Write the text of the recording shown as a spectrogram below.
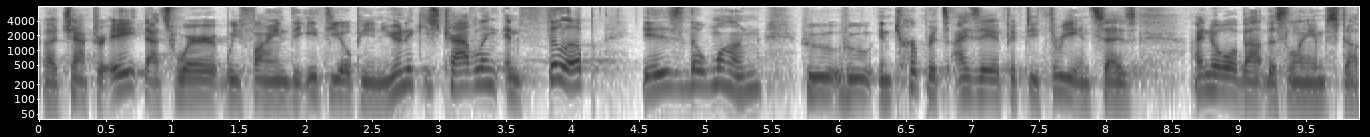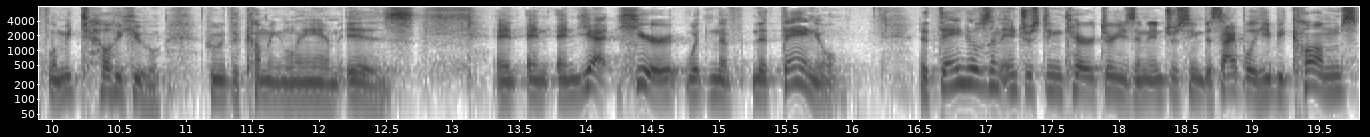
uh, chapter 8, that's where we find the Ethiopian eunuch he's traveling, and Philip is the one who, who interprets Isaiah 53 and says, I know about this lamb stuff. Let me tell you who the coming lamb is. And, and, and yet, here with Nathanael, Nathanael's an interesting character. He's an interesting disciple. He becomes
